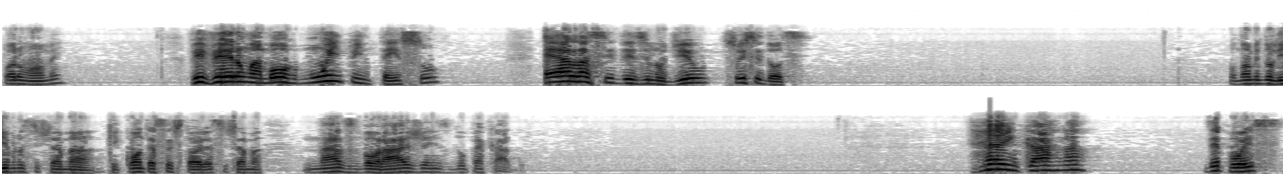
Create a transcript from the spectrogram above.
por um homem, viveram um amor muito intenso, ela se desiludiu, suicidou-se. O nome do livro se chama, que conta essa história, se chama Nas Voragens do Pecado. Reencarna depois,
